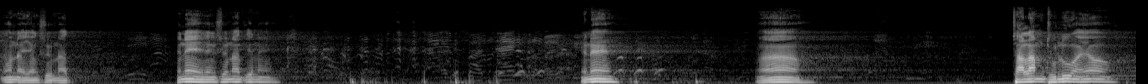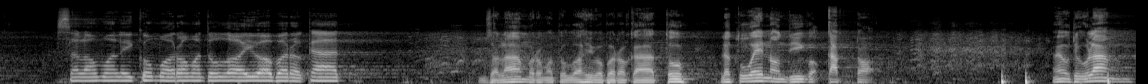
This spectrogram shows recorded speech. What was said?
Mana yang sunat? Ini yang sunat ini. Ini. Nah. Salam dulu ayo. Assalamualaikum warahmatullahi wabarakatuh. Assalamualaikum warahmatullahi wabarakatuh. Lah tuwe nondi kok kap tok. Ayo diulang.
